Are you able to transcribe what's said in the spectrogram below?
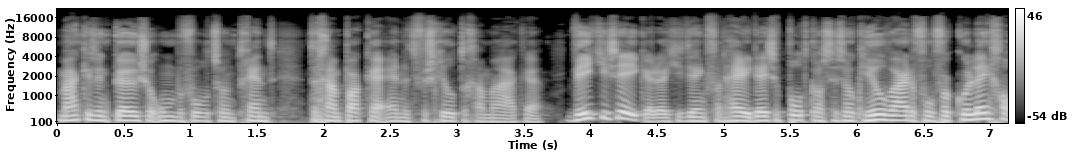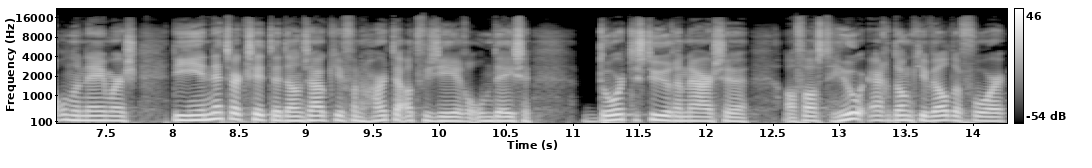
maak eens een keuze om bijvoorbeeld zo'n trend te gaan pakken en het verschil te gaan maken. Weet je zeker dat je denkt van, hey, deze podcast is ook heel waardevol voor collega-ondernemers die in je netwerk zitten, dan zou ik je van harte adviseren om deze door te sturen naar ze. Alvast heel erg dank je wel daarvoor.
